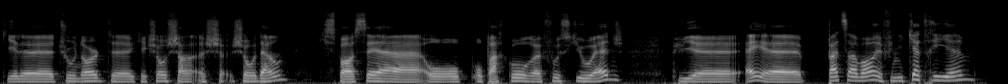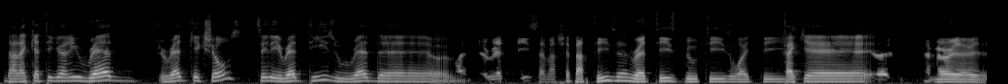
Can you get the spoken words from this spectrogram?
qui est le True North euh, quelque chose Showdown, qui se passait au, parcours euh, Fusque Edge. Puis, euh, hey, Pat Savard il a fini quatrième dans la catégorie Red, Red quelque chose. Tu sais, les Red Tees ou Red. euh, Ouais, le Red Tees, ça marchait par tees. hein. Red Tees, Blue Tees, White Tees. Fait que. euh, Tu avais un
